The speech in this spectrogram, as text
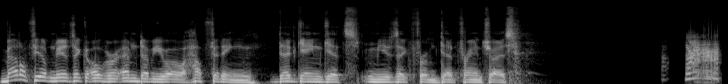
Battlefield music over MWO. How fitting. Dead Game gets music from Dead Franchise.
